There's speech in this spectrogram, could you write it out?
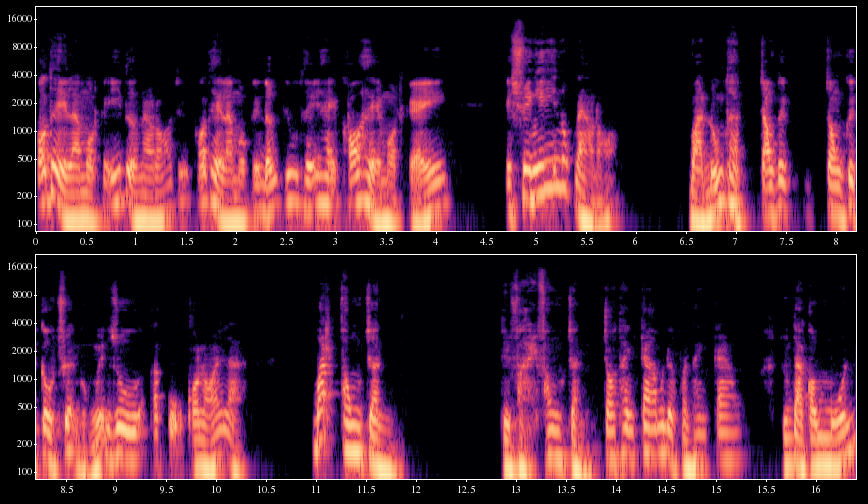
Có thể là một cái ý tưởng nào đó chứ. Có thể là một cái đấng cứu thế hay có thể một cái cái suy nghĩ lúc nào đó. Và đúng thật, trong cái trong cái câu chuyện của Nguyễn Du, các cụ có nói là bắt phong trần thì phải phong trần cho thanh cao mới được phần thanh cao. Chúng ta có muốn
